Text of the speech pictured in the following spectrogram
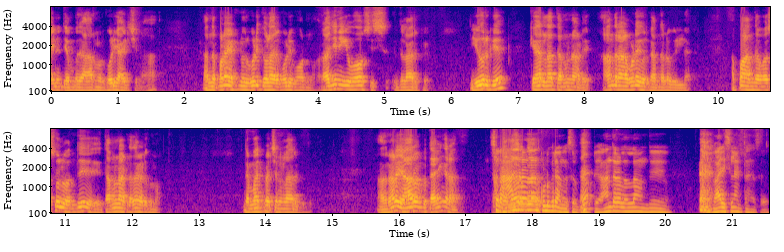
ஐநூற்றி ஐம்பது அறநூறு கோடி ஆயிடுச்சுன்னா அந்த படம் எட்நூறு கோடி தொள்ளாயிரம் கோடி ஓடணும். ரஜினிக்கு ஓவர்சீஸ் இதெல்லாம் இருக்குது இவருக்கு கேரளா தமிழ்நாடு ஆந்திராவில் கூட இவருக்கு அந்த அளவுக்கு இல்லை. அப்போ அந்த வசூல் வந்து தமிழ்நாட்டில் தான் எடுக்கணும். இந்த மாதிரி பிரச்சனைலாம் இருக்குது. அதனால யாரும் இப்போ தயங்குறாங்க. சார் ஆந்திராலாம் கொடுக்குறாங்க சார் போட்டு ஆந்திராலலாம் வந்து வாரிசுலாம் எடுத்தாங்க சார்.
